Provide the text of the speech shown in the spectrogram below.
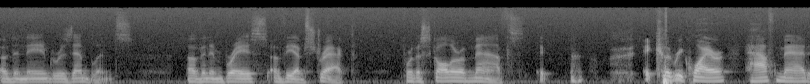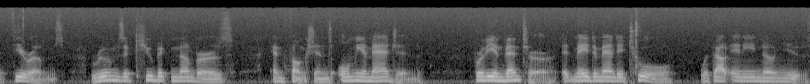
of the named resemblance, of an embrace of the abstract. For the scholar of maths, it, it could require half mad theorems, rooms of cubic numbers and functions only imagined. For the inventor, it may demand a tool without any known use.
